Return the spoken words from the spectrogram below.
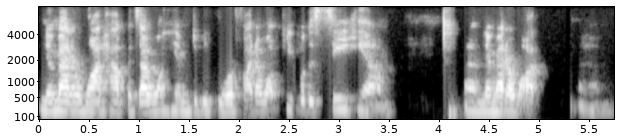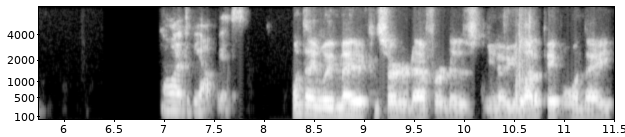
No matter what happens, I want him to be glorified. I want people to see him uh, no matter what. Um, I want it to be obvious. One thing we've made a concerted effort is, you know, a lot of people when they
